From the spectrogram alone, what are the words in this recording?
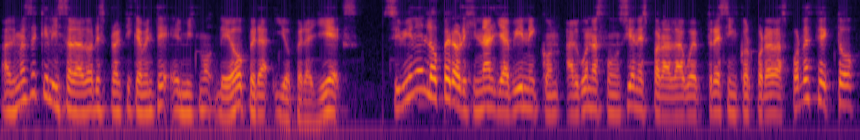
además de que el instalador es prácticamente el mismo de Opera y Opera GX. Si bien el Opera original ya viene con algunas funciones para la Web3 incorporadas por defecto,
